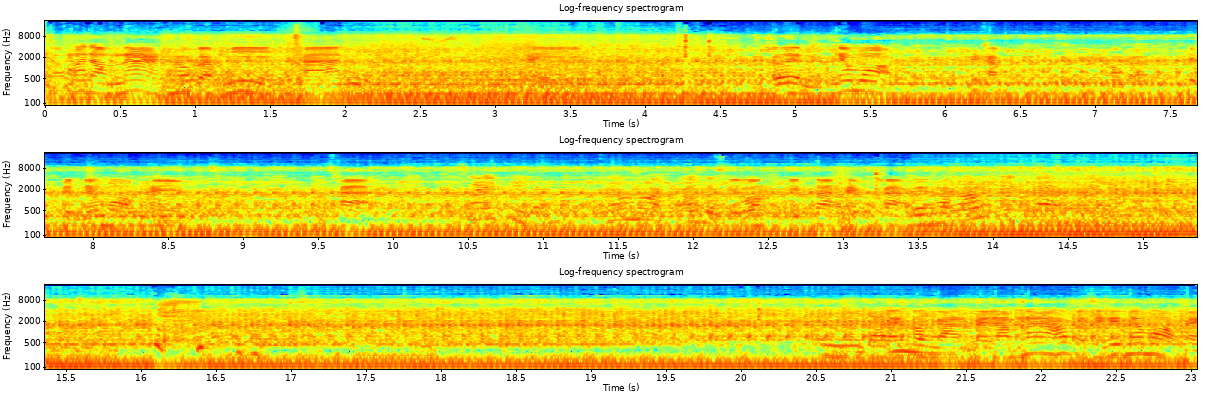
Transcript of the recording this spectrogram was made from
เดี๋ยวมาดำหน้าเข้ากับมีขาลูกให้เอิ้นแนวมอบนะครับเขาก็เป็นเป็นแนวมอบให้ลูกค้าใส่ผิ วแล้วหมดเขาก็สิว่าติดตั้งให้ลูกค้าเบิ่งครับน้องติดตามอันนี้ดัแต่นต้องการไปดำหน้าเขาก็จะเฮ็ดแนวมอบให้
